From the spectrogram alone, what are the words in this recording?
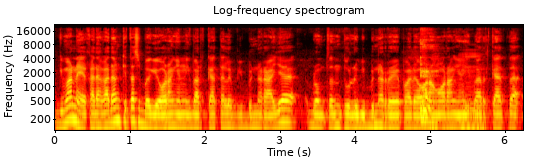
gimana ya kadang-kadang kita sebagai orang yang ibarat kata lebih bener aja belum tentu lebih bener daripada orang-orang yang ibarat kata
